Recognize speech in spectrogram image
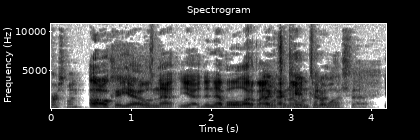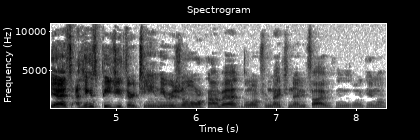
first one. Oh, okay, yeah, it wasn't that. Yeah, it didn't have a whole lot of violence a in that kid one. could have watched that. Yeah, it's, I think it's PG thirteen. The original Mortal Kombat, the one from nineteen ninety five, I think is when it came out.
